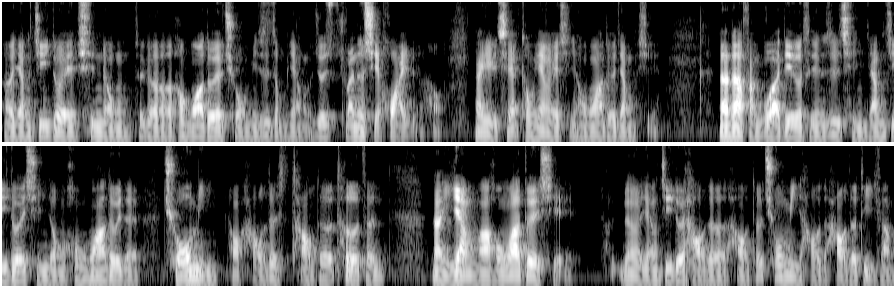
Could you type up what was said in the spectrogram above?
呃洋基队形容这个红袜队的球迷是怎么样的，就是反正写坏的，哈，那也写同样也请红袜队这样写，那那反过来第二个实验是请洋基队形容红袜队的球迷，哦，好的好的特征。那一样啊，红袜队写那洋基队好的好的球迷好的好的地方，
